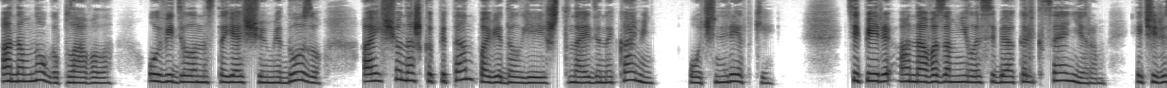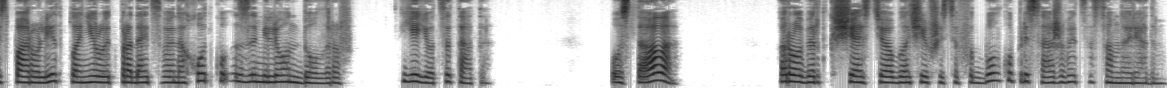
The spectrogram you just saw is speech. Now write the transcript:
Она много плавала, увидела настоящую медузу, а еще наш капитан поведал ей, что найденный камень очень редкий. Теперь она возомнила себя коллекционером и через пару лет планирует продать свою находку за миллион долларов. Ее цитата. «Устала?» Роберт, к счастью, облачившийся в футболку, присаживается со мной рядом.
